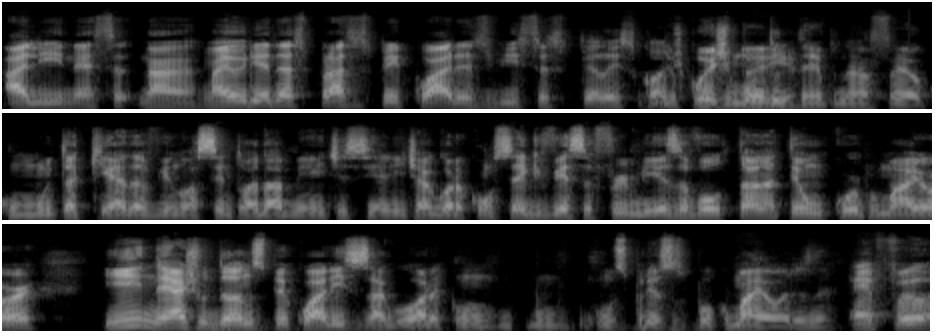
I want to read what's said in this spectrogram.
ali nessa, na maioria das praças pecuárias vistas pela Scott Depois de muito tempo, né, Rafael? Com muita queda vindo acentuadamente, assim, a gente agora consegue ver essa firmeza voltando a ter um corpo maior e né, ajudando os pecuaristas agora com, com os preços um pouco maiores, né? É, foi,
